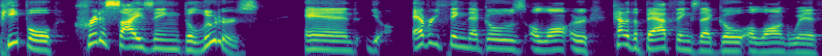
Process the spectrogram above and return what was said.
people criticizing the looters and you know everything that goes along or kind of the bad things that go along with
